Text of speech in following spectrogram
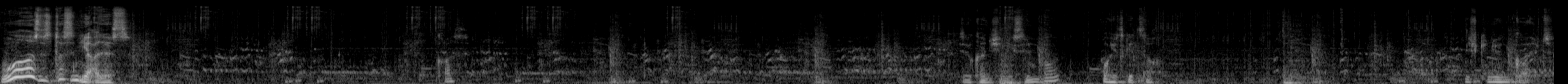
Was ist das denn hier alles? Krass. Wieso kann ich hier nichts hinbauen? Oh, jetzt geht's doch. Nicht genügend Gold.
